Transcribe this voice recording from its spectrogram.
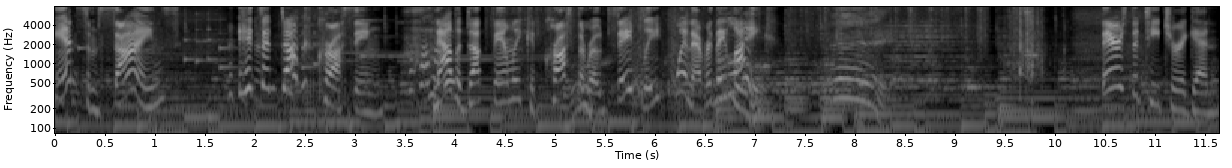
And some signs. It's a duck crossing. Now the duck family could cross the road safely whenever they like. Hey! There's the teacher again.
